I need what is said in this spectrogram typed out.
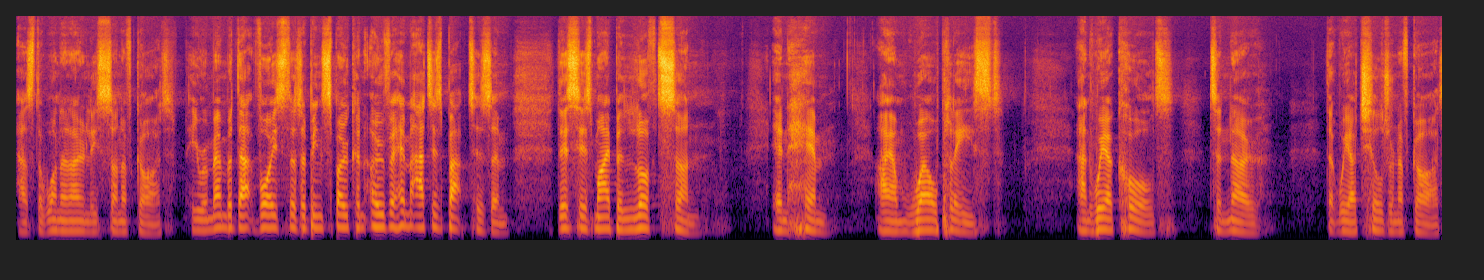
as the one and only Son of God. He remembered that voice that had been spoken over him at his baptism This is my beloved Son. In him I am well pleased. And we are called to know that we are children of God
